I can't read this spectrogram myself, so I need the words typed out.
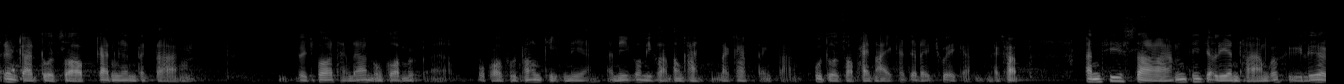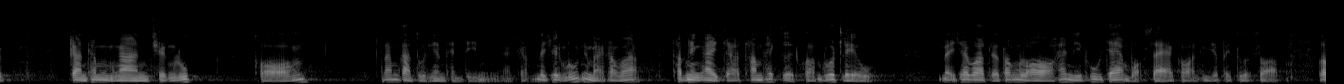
เรื่องการตรวจสอบการเงินต่างๆ โดยเฉพาะทางด้านองค์กรอ่อปกครองส่วนท้องถิ่นเนี่ยอันนี้ก็มีความสำคัญนะครับต่างๆ ผู้ตรวจสอบภายในเขาจะได้ช่วยกันนะครับ อันที่สามที่จะเรียนถามก็คือเรื่องการทำงานเชิงลุกของคณะกรรมการตรวจเงินแผ่นดินนะครับในเชิงลุกนี่หมายความว่าทำยังไงจะทำให้เกิดความรวดเร็ว ไม่ใช่ว่าจะต้องรอให้มีผู้แจ้งเบาะแสก่อนที่จะไปตรวจสอบ เรา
